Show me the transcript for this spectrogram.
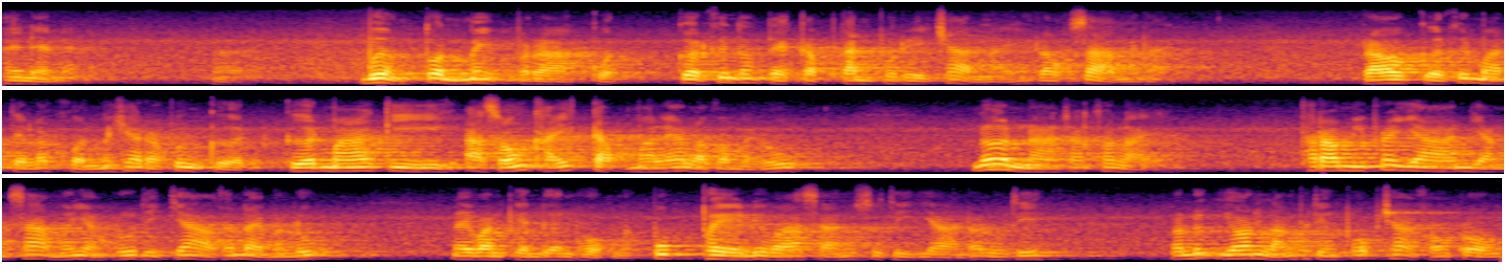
ให้แน่นเบื้องต้นไม่ปรากฏ เกิดขึ้นตั้งแต่กับกันปุเรชาติไหน เราทราบไม่ได้ เราเกิดขึ้นมาแต่ละคนไม่ใช่เราเพิ่งเกิด เกิดมากี่อสงไขยกลับมาแล้วเราก็ไม่รู้ เนิ่นนานสักเท่าไหร่ ถ้าเรามีพระญาณอย่างทราบเหมือนอย่างพระพุทธเจ้าท่านได้บรรลุในวันเพียรเดือนหกปุ๊บเพนิวาสานุสติญาณเราดูที่ระลึกย้อนหลังไปถึงภพชาติของพระองค์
